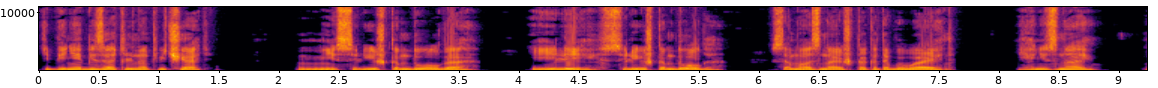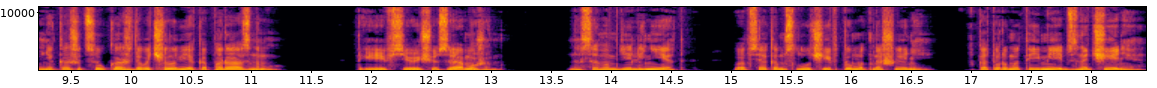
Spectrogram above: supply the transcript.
Тебе не обязательно отвечать. Не слишком долго. Или слишком долго. Сама знаешь, как это бывает. Я не знаю. Мне кажется, у каждого человека по-разному. Ты все еще замужем? На самом деле нет. Во всяком случае, в том отношении, в котором это имеет значение.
